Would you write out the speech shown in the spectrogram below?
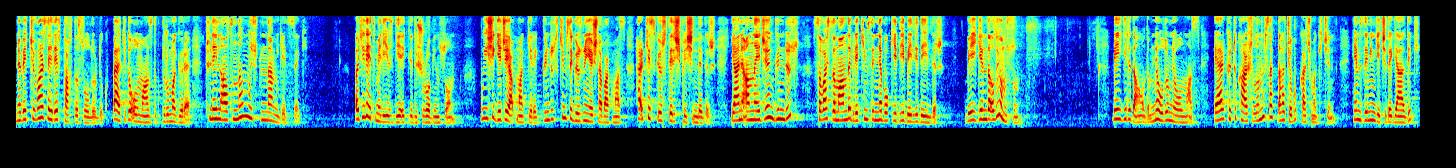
Nöbetçi varsa hedef tahtası olurduk. Belki de olmazdık duruma göre. Tünelin altından mı üstünden mi geçsek? Acele etmeliyiz diye ekledi şu Robinson. Bu işi gece yapmak gerek. Gündüz kimse gözünün yaşına bakmaz. Herkes gösteriş peşindedir. Yani anlayacağın gündüz savaş zamanında bile kimsenin ne bok yediği belli değildir. Beygirini de alıyor musun? Beygiri de aldım. Ne olur ne olmaz. Eğer kötü karşılanırsak daha çabuk kaçmak için. Hem zemin geçide geldik.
